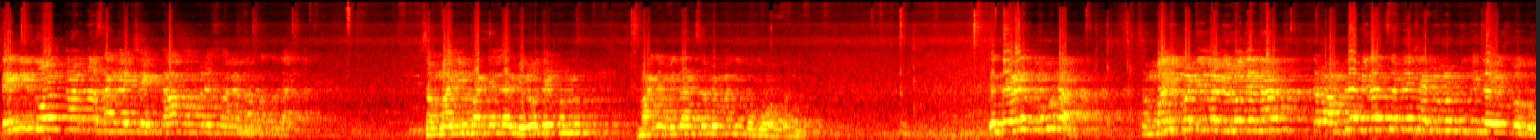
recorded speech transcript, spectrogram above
त्यांनी दोन कारण सांगायचे का काँग्रेसवाल्यांना मतदान संभाजी पाटीलला विरोध आहे म्हणून माझ्या विधानसभेमध्ये बघू आपण. ते त्यावेळेस बघू ना. संभाजी पाटीलला विरोध आहे ना तर आपल्या विधानसभेच्या निवडणुकीच्या वेळेस बघू.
